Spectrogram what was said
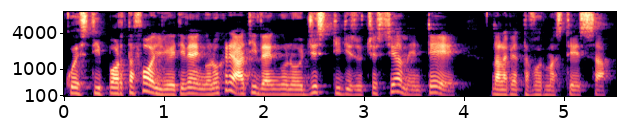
questi portafogli che ti vengono creati vengono gestiti successivamente dalla piattaforma stessa.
